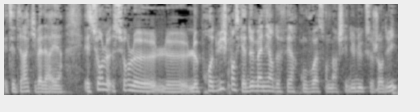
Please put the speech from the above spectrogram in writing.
etc., qui va derrière. Et sur le, sur le, le, le produit, je pense qu'il y a deux manières de faire qu'on voit sur le marché du luxe aujourd'hui,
